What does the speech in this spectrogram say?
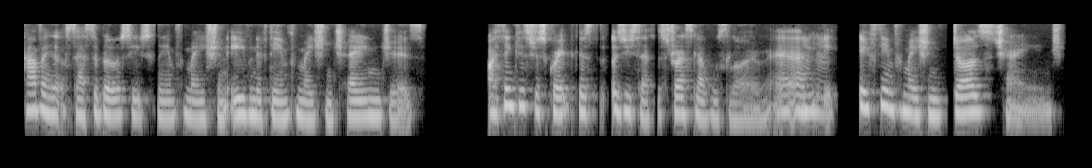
having accessibility to the information, even if the information changes, I think is just great because, as you said, the stress level's low. And Mhm. if the information does change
